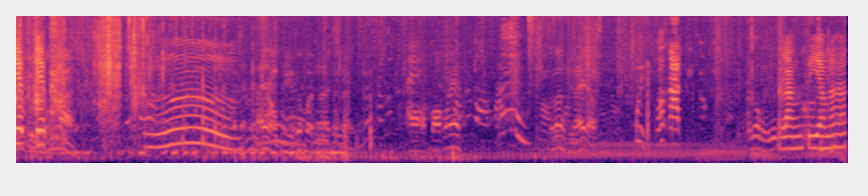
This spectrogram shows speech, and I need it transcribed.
เก็บเก็บอืมมันไหลออกทีก็เป็นอะไรจังไหนเอาปอกไว้ก็เริ่มสิไหลแล้ว กำลังเตรียมนะคะ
